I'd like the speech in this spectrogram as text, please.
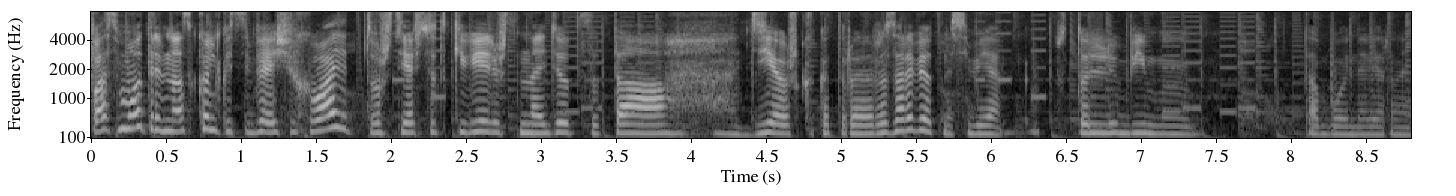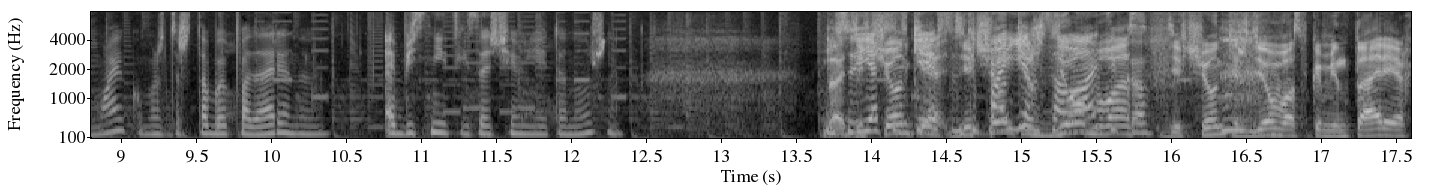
Посмотрим, насколько тебя еще хватит, потому что я все-таки верю, что найдется та девушка, которая разорвет на себе столь любимую тобой, наверное, майку, может, даже тобой подаренную, объяснит ей, зачем ей это нужно. Да, Если я девчонки, я девчонки, поем ждем вас. салатиков. Девчонки, ждем вас в комментариях.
